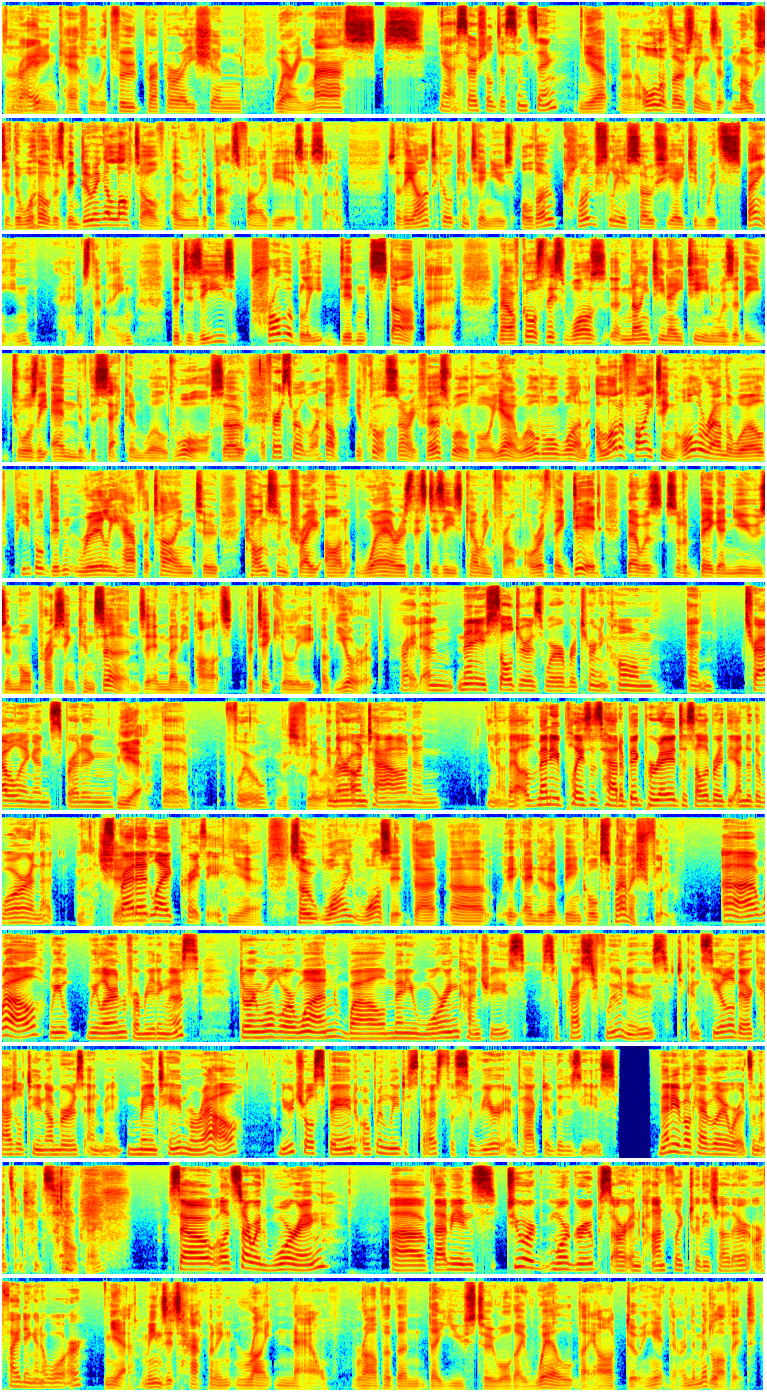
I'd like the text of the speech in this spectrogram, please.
Uh, Right. Being careful with food preparation, wearing masks. Yeah, social distancing. Yeah, uh, all of those things that most of the world has been doing a lot of over the past five years or so. So the article continues although closely associated with Spain, hence the name, the disease probably didn't start there. Now, of course, this was uh, 1918 was at the towards the end of the Second World War. So The First World War. Oh, of course, sorry. First World War, yeah, World War One. A lot of fighting all around the world. People didn't really have the time to concentrate on where is this disease coming from, or if they did, there was sort of bigger news and more pressing concerns in many parts, particularly of Europe. Right, and many soldiers were returning home and traveling and spreading Yeah, the flu this flu in their own town and you know, they, many places had a big parade to celebrate the end of the war, and that That spread it. it like crazy. Yeah. So why was it that uh, it ended up being called Spanish flu? Uh, well, we we learned from reading this during World War One, while many warring countries suppressed flu news to conceal their casualty numbers and ma- maintain morale. Neutral Spain openly discussed the severe impact of the disease. Many vocabulary words in that sentence. Okay. So let's start with warring. Uh, that means two or more groups are in conflict with each other or fighting in a war. Yeah, means it's happening right now rather than they used to or they will. They are doing it, they're in the middle of it.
